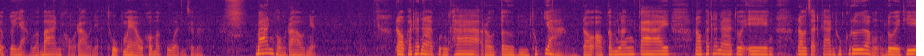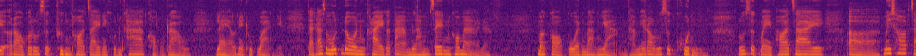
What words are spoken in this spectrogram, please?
ยกตัวอย่างว่าบ้านของเราเนี่ย ถูกแมวเข้ามากวนใช่ไหมบ้านของเราเนี่ย เราพัฒนาคุณค่าเราเติมทุกอย่าง เราออกกำลังกาย เราพัฒนาตัวเอง เราจัดการทุกเรื่องโดยที่เราก็รู้สึกพึงพอใจในคุณค่าของเราแล้วในทุกวันเนี่ยแต่ถ้าสมมติโดนใครก็ตามล้ำเส้นเข้ามานะมาก่อกวนบางอย่างทำให้เรารู้สึกขุ่น รู้สึกไม่พอใจออไม่ชอบใจ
